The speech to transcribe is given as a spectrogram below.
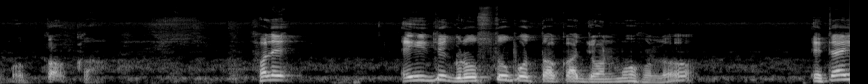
উপত্যকা। ফলে এই যে গ্রস্ত উপত্যকার জন্ম হলো, এটাই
